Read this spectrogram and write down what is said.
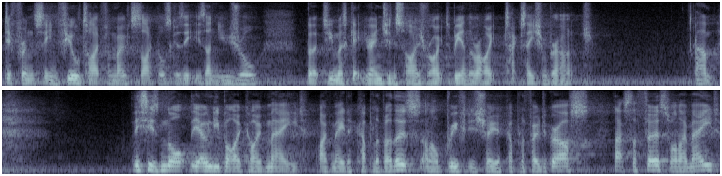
difference in fuel type for motorcycles because it is unusual, but you must get your engine size right to be in the right taxation branch. Um, this is not the only bike I've made. I've made a couple of others, and I'll briefly show you a couple of photographs. That's the first one I made.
